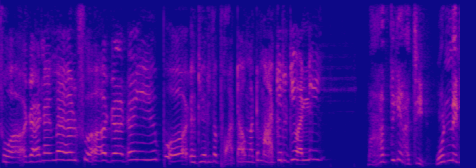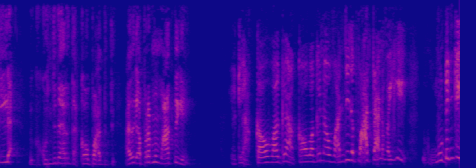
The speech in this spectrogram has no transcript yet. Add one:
சோதனை மேல் சோதனை போ. எட்டி இந்த போட்டாவை மட்டும் மாத்திருட்டி வள்ளி. மாத்துக ஆச்சி. ஒன்றும் இல்லை. கொஞ்ச நேரம் தக்காவை பார்த்துட்டு அதுக்கப்புறமா மாத்துக எட்டி அக்காவை வாக்கு அக்காவை வாக்கு நான் வந்து இதை பார்த்தானு வை. முடிஞ்சு.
